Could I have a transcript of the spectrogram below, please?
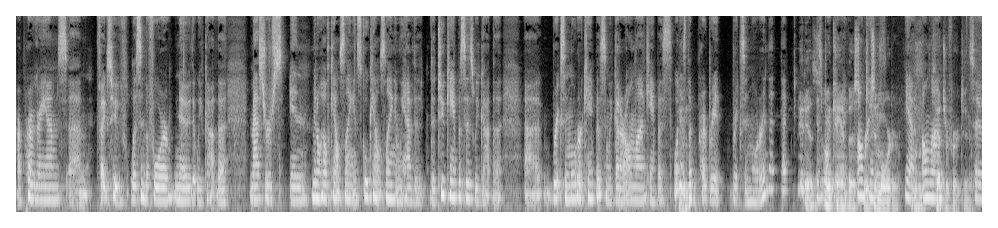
our programs. Um, folks who've listened before know that we've got the masters in mental health counseling and school counseling, and we have the the two campuses. We've got the uh, bricks and mortar campus, and we've got our online campus. What is the appropriate bricks and mortar? Isn't that that It is It's on appropriate, right? campus, On bricks and mortar. Yeah, Mhm. online. That's referred to. So,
